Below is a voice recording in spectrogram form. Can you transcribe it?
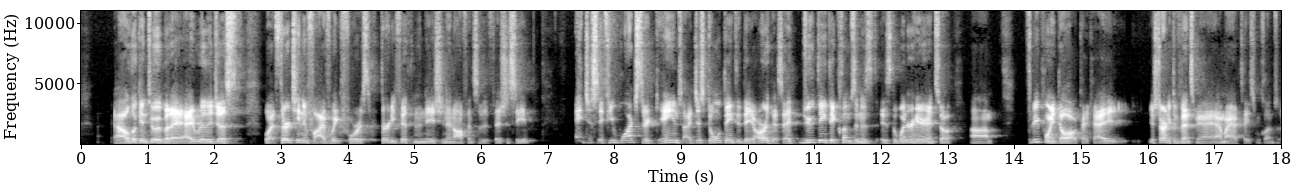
I'll look into it, but I, I, really just what 13 and five Wake Forest, 35th in the nation in offensive efficiency. And just if you watch their games, I just don't think that they are this. I do think that Clemson is is the winner here, and so um, three point dog. Okay, you're starting to convince me. I, I might have to take some Clemson.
